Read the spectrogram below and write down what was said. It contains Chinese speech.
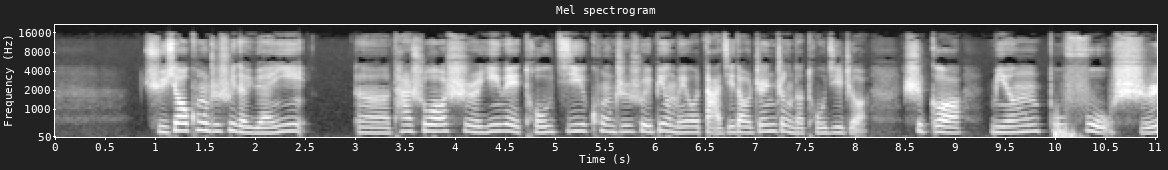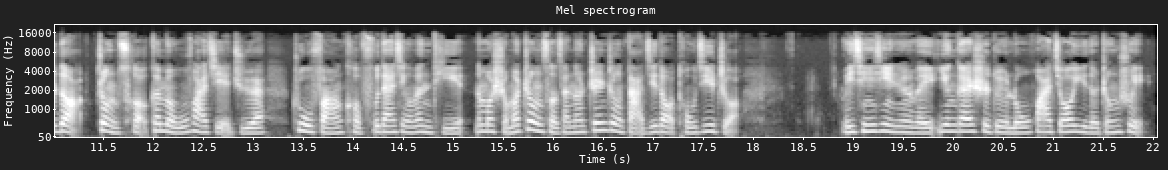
取消控制税的原因，呃，他说是因为投机控制税并没有打击到真正的投机者，是个名不副实的政策，根本无法解决住房可负担性问题。那么，什么政策才能真正打击到投机者？韦勤信认为应该是对楼花交易的征税。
